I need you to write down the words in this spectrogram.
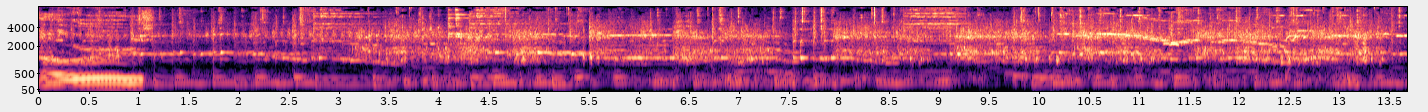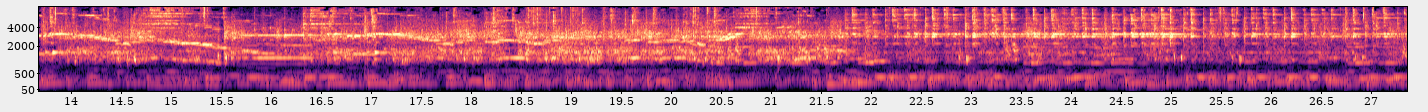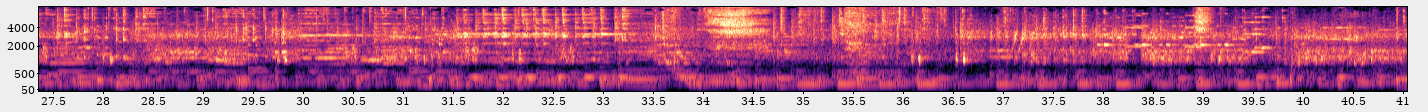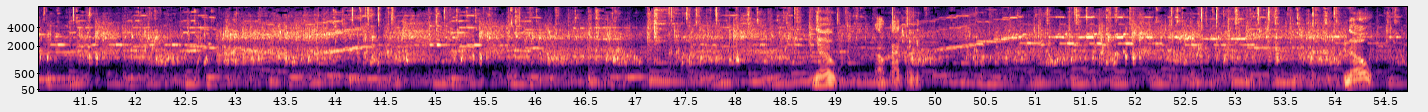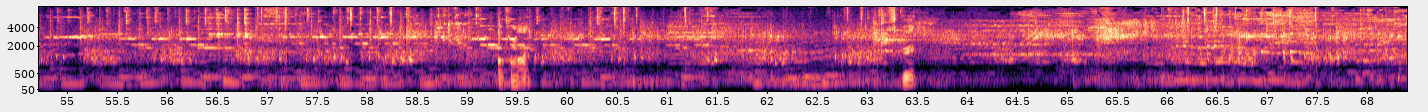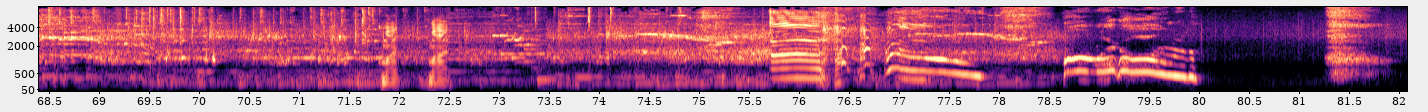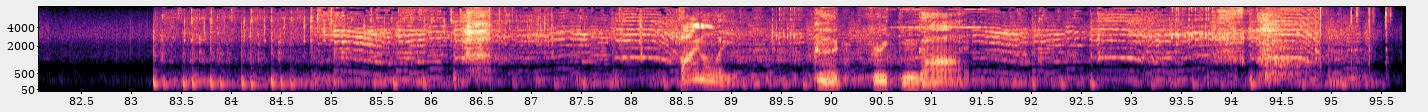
Hours. Nope. Oh god dang it. No. Oh come on. Screw it. Come on, come on. Oh my god! Oh Finally! Good freaking god.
